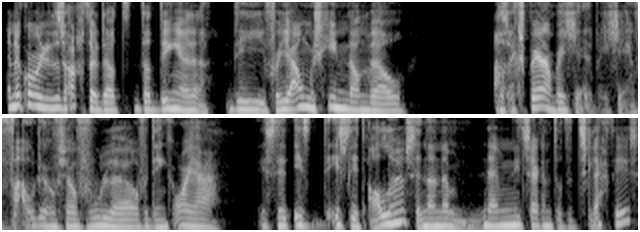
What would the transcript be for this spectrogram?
En dan kom je er dus achter dat, dat dingen die voor jou misschien dan wel als expert een beetje, een beetje eenvoudig of zo voelen. Of denk, oh ja, is dit, is, is dit alles? En dan neem niet zeggen dat het slecht is.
